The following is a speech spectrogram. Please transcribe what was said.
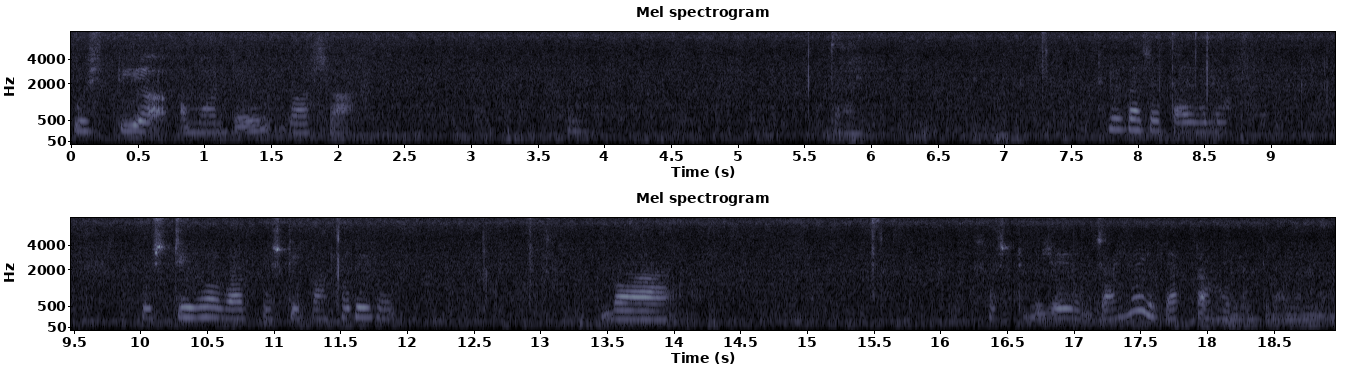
কুষ্টিয়া আমাদের বাসা। তাই। ঠিক আছে, তাই হলো। পুষ্টি হোক আর পুষ্টি পাথরই হোক, বা ষষ্ঠী পুজোয় হোক একটা হলো গ্রামের নাম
